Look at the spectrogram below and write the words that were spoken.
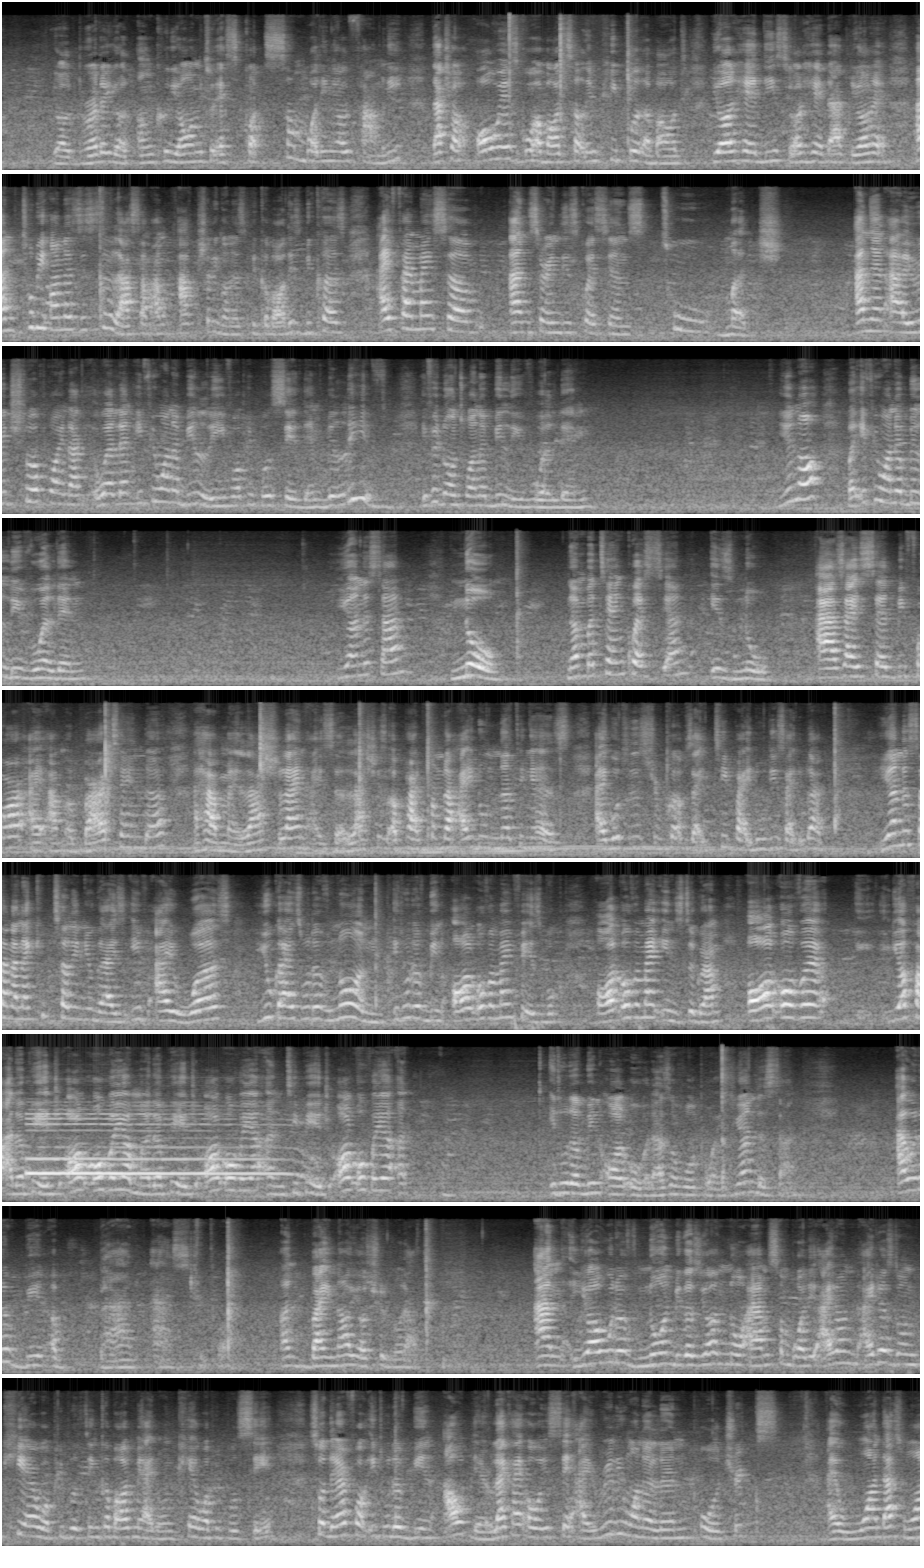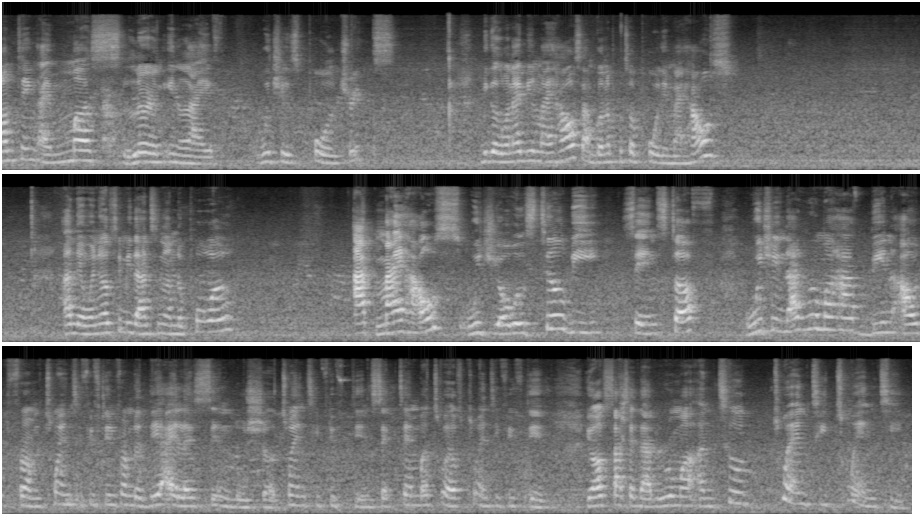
your brother, your uncle, you want me to escort somebody in your family that you'll always go about telling people about your head this, your head that, your head. And to be honest, this is the last time I'm actually going to speak about this because I find myself answering these questions too much. And then I reach to a point that, well, then if you want to believe what people say, then believe. If you don't want to believe, well, then you know but if you want to believe well then you understand no number 10 question is no as I said before, I am a bartender. I have my lash line. I sell lashes. Apart from that, I do nothing else. I go to the strip clubs. I tip. I do this. I do that. You understand? And I keep telling you guys, if I was, you guys would have known. It would have been all over my Facebook, all over my Instagram, all over your father page, all over your mother page, all over your auntie page, all over your... It would have been all over. That's the whole point. You understand? I would have been a bad ass stripper. And by now you should know that. And y'all would have known because y'all know I am somebody. I don't I just don't care what people think about me. I don't care what people say. So therefore it would have been out there. Like I always say, I really want to learn pole tricks. I want that's one thing I must learn in life, which is pole tricks. Because when I build my house, I'm gonna put a pole in my house. And then when you see me dancing on the pole, at my house which you will still be saying stuff which in that rumor have been out from 2015 from the day I left St. Lucia 2015 September 12 2015 y'all started that rumor until 2020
